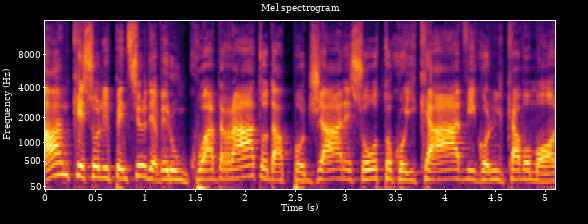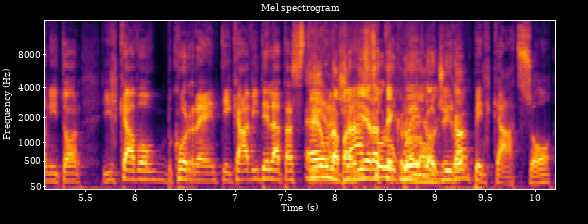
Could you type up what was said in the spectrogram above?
anche solo il pensiero di avere un quadrato da appoggiare sotto con i cavi, con il cavo monitor, il cavo corrente, i cavi della tastiera. È una già barriera solo quello gli rompe il cazzo.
